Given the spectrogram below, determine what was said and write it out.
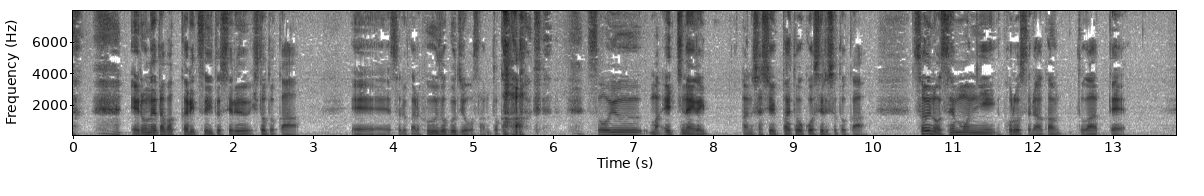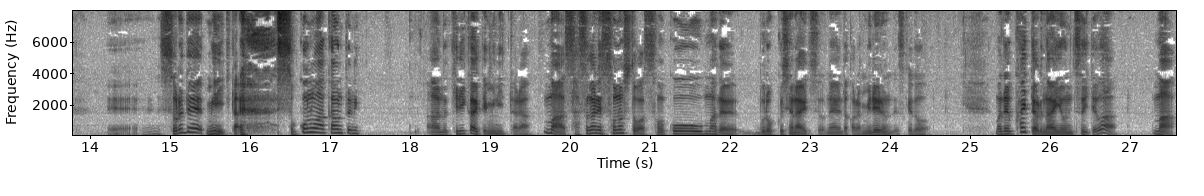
エロネタばっかりツイートしてる人とか、えー、それから風俗嬢さんとか そういう、まあ、エッチな絵があの写真をいっぱい投稿してる人とか、そういうのを専門にフォローしてるアカウントがあって、えー、それで見に来た。そこのアカウントにあの切り替えて見に行ったらまあさすがにその人はそこまでブロックしてないですよねだから見れるんですけど、まあ、で書いてある内容についてはま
